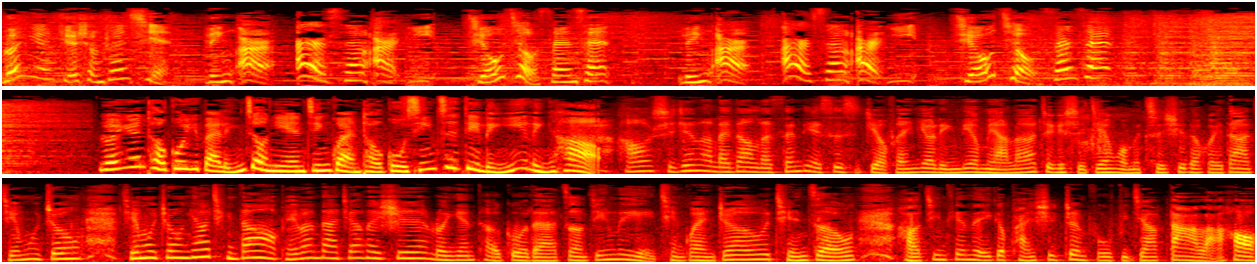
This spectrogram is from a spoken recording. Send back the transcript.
轮圆决胜专线零二二三二一九九三三零二二三二一九九三三。轮源投顾一百零九年金管投顾新字第零一零号，好，时间呢来到了三点四十九分又零六秒了。这个时间我们持续的回到节目中，节目中邀请到陪伴大家的是轮源投顾的总经理钱冠洲钱总。好，今天的一个盘势振幅比较大了哈。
